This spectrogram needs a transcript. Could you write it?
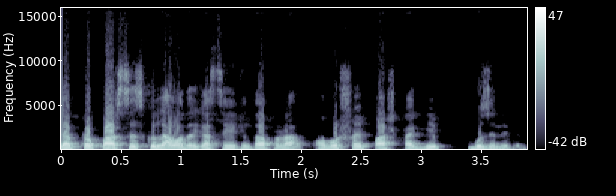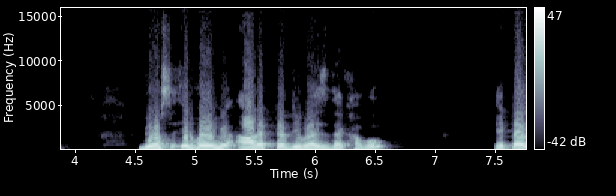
ল্যাপটপ পারচেস করলে আমাদের কাছ থেকে কিন্তু আপনারা অবশ্যই পাঁচটা গিফট বুঝে নেবেন। বিকজ এরপরে আমি আর একটা ডিভাইস দেখাবো। এটাও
